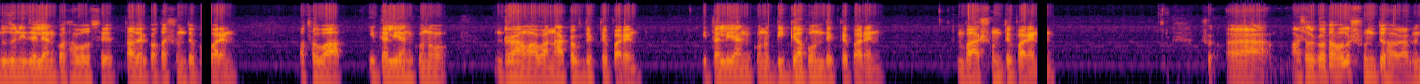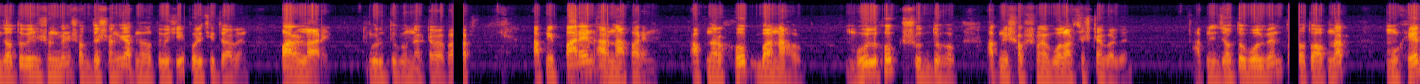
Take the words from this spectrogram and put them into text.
দুজন ইতালিয়ান কথা বলছে, তাদের কথা শুনতে পারেন, অথবা ইতালিয়ান কোনো ড্রামা বা নাটক দেখতে পারেন। ইতালিয়ান কোনো বিজ্ঞাপন দেখতে পারেন বা শুনতে পারেন। আসল কথা হলো শুনতে হবে। আপনি যত বেশি শুনবেন শব্দের সঙ্গে আপনি তত বেশি পরিচিত হবেন। পার্লারে, গুরুত্বপূর্ণ একটা ব্যাপার। আপনি পারেন আর না পারেন, আপনার হোক বা না হোক, ভুল হোক, শুদ্ধ হোক, আপনি সবসময় বলার চেষ্টা করবেন। আপনি যত বলবেন তত আপনার মুখের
